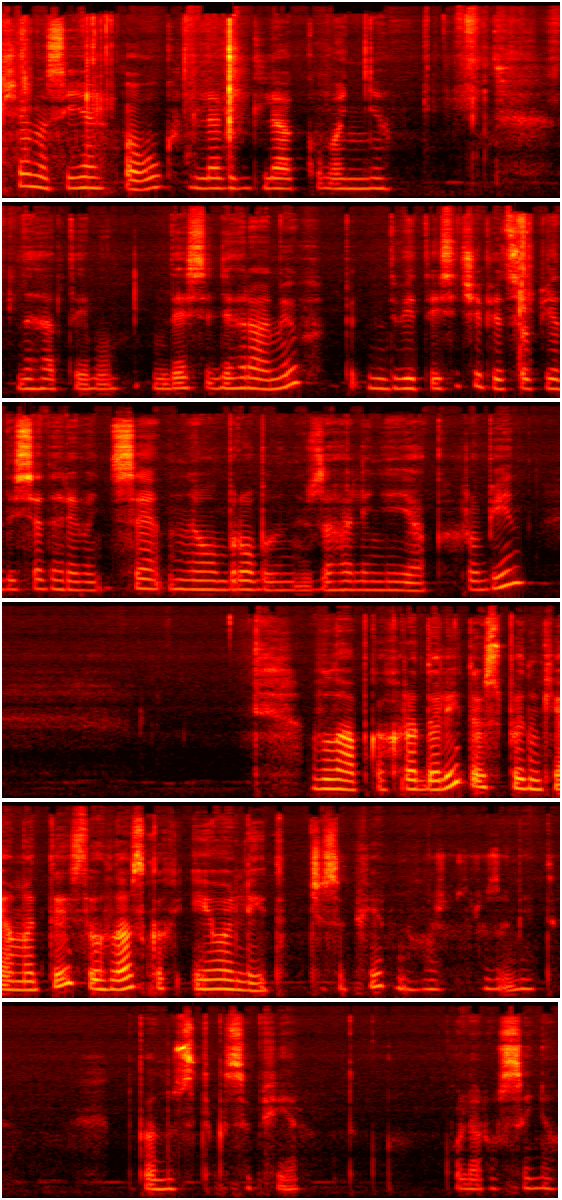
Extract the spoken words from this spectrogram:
Ще у нас є паук для відлякування негативу. 10 грамів 2550 гривень. Це не оброблений взагалі ніяк рубін. В лапках родоліт, в спинки аметист, в глазках іоліт. Чи сапфір? Не можу зрозуміти. Напевно, це таке сапфір такого кольору синього.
